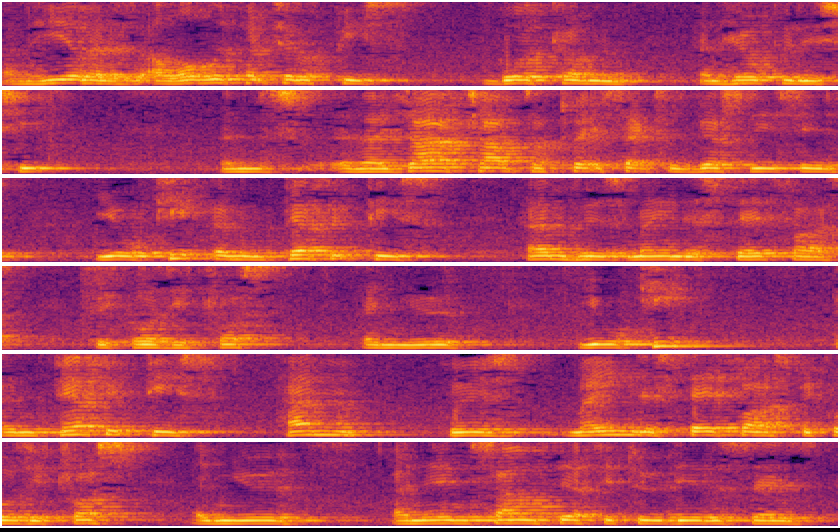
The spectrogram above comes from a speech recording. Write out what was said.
And here is a lovely picture of peace, God coming and helping his sheep. And in Isaiah chapter 26 verse 3 it says, You will keep him in perfect peace, him whose mind is steadfast, because he trusts in you. You will keep in perfect peace him whose mind is steadfast because he trusts in you. And then Psalm 32 David says,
